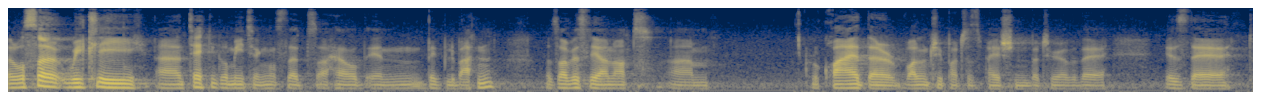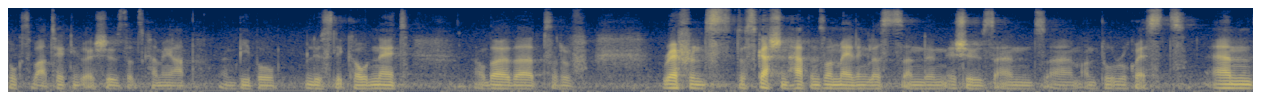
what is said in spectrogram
There are also weekly uh, technical meetings that are held in Big Blue Button. Those obviously are not um, required, they're voluntary participation, but whoever there is there talks about technical issues that's coming up, and people loosely coordinate, although the sort of reference discussion happens on mailing lists and in issues and um, on pull requests. And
